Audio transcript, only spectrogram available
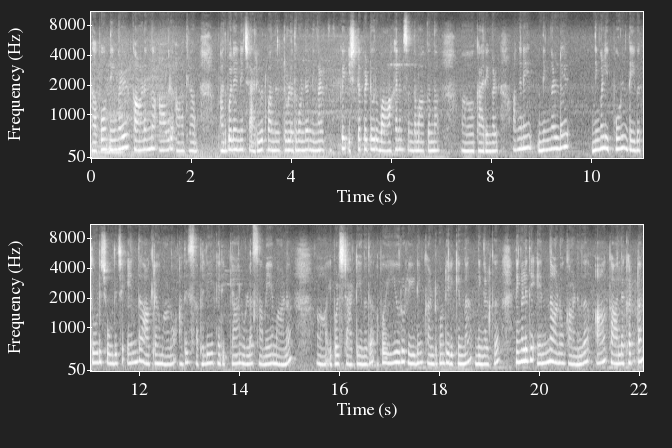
അപ്പോൾ നിങ്ങൾ കാണുന്ന ആ ഒരു ആഗ്രഹം അതുപോലെ തന്നെ ചാരിയോട്ട് വന്നിട്ടുള്ളത് കൊണ്ട് നിങ്ങൾക്ക് ഇഷ്ടപ്പെട്ട ഒരു വാഹനം സ്വന്തമാക്കുന്ന കാര്യങ്ങൾ അങ്ങനെ നിങ്ങളുടെ നിങ്ങളിപ്പോൾ ദൈവത്തോട് ചോദിച്ച് എന്ത് ആഗ്രഹമാണോ അത് സഫലീകരിക്കാനുള്ള സമയമാണ് ഇപ്പോൾ സ്റ്റാർട്ട് ചെയ്യുന്നത്. അപ്പോൾ ഈ ഒരു റീഡിംഗ് കണ്ടുകൊണ്ടിരിക്കുന്ന നിങ്ങൾക്ക് നിങ്ങളിത് എന്നാണോ കാണുന്നത് ആ കാലഘട്ടം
